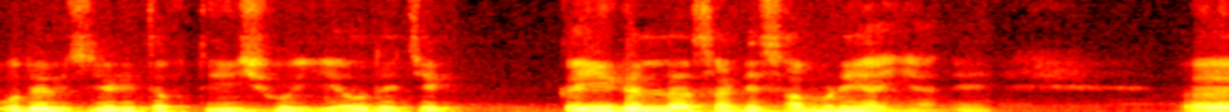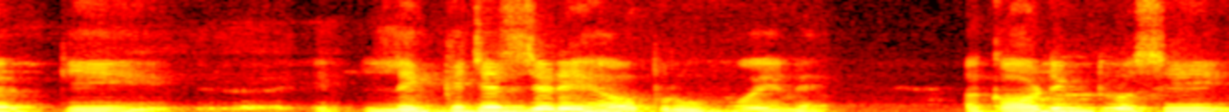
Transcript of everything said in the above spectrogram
ਉਹਦੇ ਵਿੱਚ ਜਿਹੜੀ ਤਫਤੀਸ਼ ਹੋਈ ਹੈ ਉਹਦੇ 'ਚ ਕਈ ਗੱਲਾਂ ਸਾਡੇ ਸਾਹਮਣੇ ਆਈਆਂ ਨੇ। ਕਿ ਲਿੰਕੇजेस ਜਿਹੜੇ ਹੈ ਉਹ ਪ੍ਰੂਵ ਹੋਏ ਨੇ। ਅਕੋਰਡਿੰਗ ਟੂ ਅਸੀਂ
